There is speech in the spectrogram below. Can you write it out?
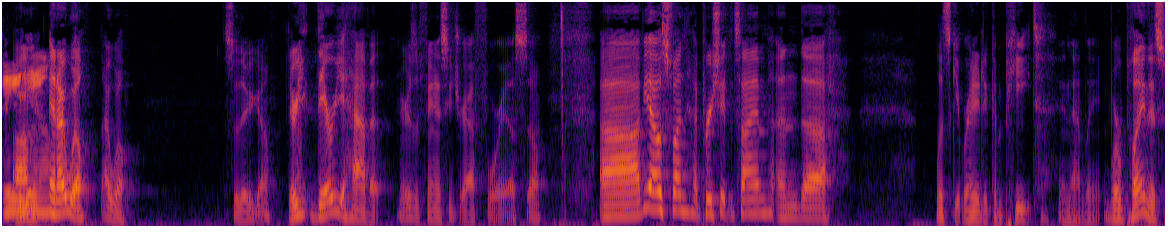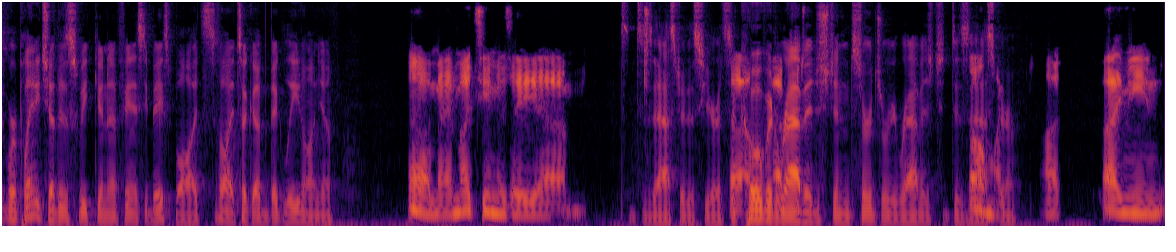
Um, and I will, I will. So there you go. There, there you have it. Here's a fantasy draft for you. So, uh, yeah, it was fun. I appreciate the time, and uh, let's get ready to compete in that league. We're playing this. We're playing each other this week in a fantasy baseball. I saw I took a big lead on you. Oh man, my team is a. Um, it's a disaster this year. It's a oh, COVID ravaged and surgery ravaged disaster. Oh my God. I mean,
